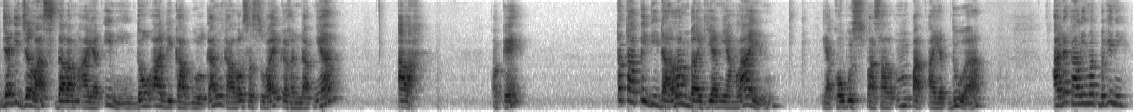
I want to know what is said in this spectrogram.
Jadi jelas dalam ayat ini doa dikabulkan kalau sesuai kehendaknya Allah. Oke? Tetapi di dalam bagian yang lain Yakobus pasal 4 ayat 2 ada kalimat begini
